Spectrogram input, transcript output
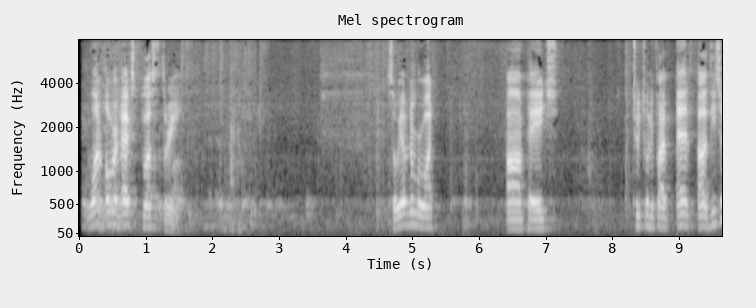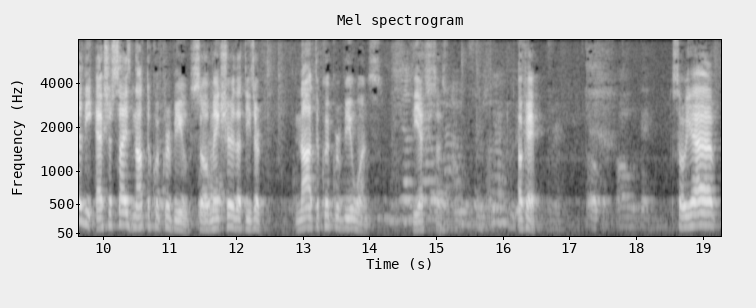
1 over x plus 3. So we have number 1 on page 225. And uh, these are the exercise, not the quick review. So make sure that these are not the quick review ones. The exercise. Okay. So we have.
